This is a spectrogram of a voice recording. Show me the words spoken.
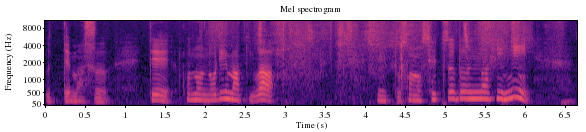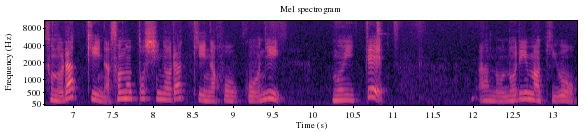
売ってます。でこの海苔巻きは、えーと、その節分の日にそのラッキーなその年のラッキーな方向に向いてあの海苔巻きを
